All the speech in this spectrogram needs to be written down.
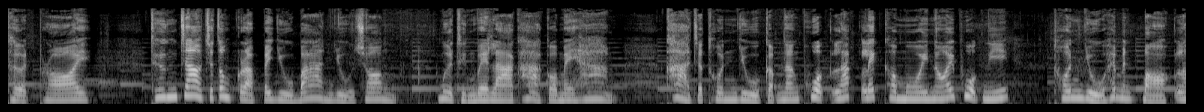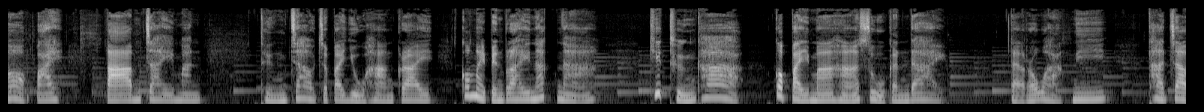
เถิดพลอย ถึงเจ้าจะต้องกลับไปอยู่บ้านอยู่ช่อง เมื่อถึงเวลาข้าก็ไม่ห้ามข้าจะทนอยู่กับนางพวกลักเล็กขโมยน้อยพวกนี้ ทนอยู่ให้มันปอกลอกไป ตามใจมัน ถึงเจ้าจะไปอยู่ห่างไกล ก็ไม่เป็นไรนักหนา คิดถึงข้าก็ไปมาหาสู่กันได้ แต่ระหว่างนี้ ถ้าเจ้า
